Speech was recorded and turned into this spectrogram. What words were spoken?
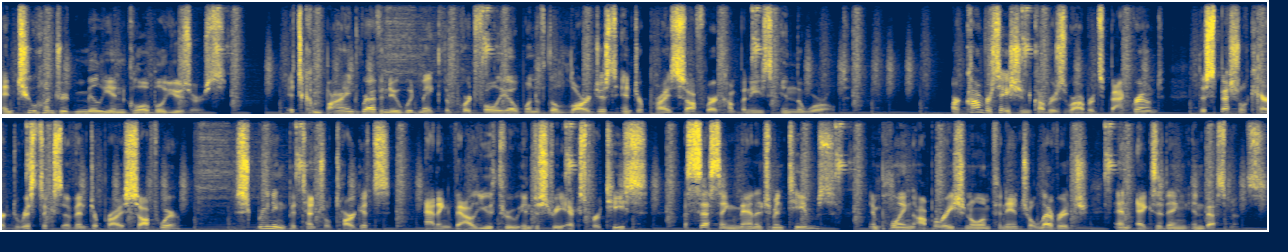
and 200 million global users. Its combined revenue would make the portfolio one of the largest enterprise software companies in the world. Our conversation covers Robert's background, the special characteristics of enterprise software, screening potential targets, adding value through industry expertise, assessing management teams, employing operational and financial leverage, and exiting investments.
